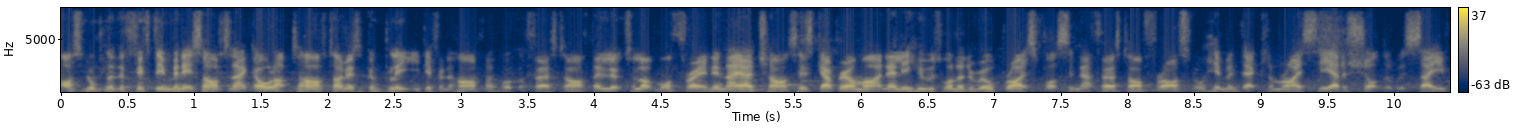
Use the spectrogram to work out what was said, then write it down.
Arsenal played the 15 minutes after that goal up to half time. It's a completely different half, I thought, the first half. They looked a lot more threatening. They had chances. Gabriel Martinelli, who was one of the real bright spots in that first half for Arsenal, him and Declan Rice, he had a shot that was saved.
